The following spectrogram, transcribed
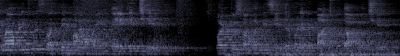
એમાં આપણે જો સ્વાધ્યાય બાર પોઈન્ટ બે જે છે. વર્તુળ સંબંધિત ક્ષેત્રફળ એનો પાંચમો દાખલો છે.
